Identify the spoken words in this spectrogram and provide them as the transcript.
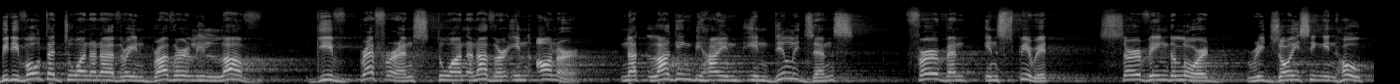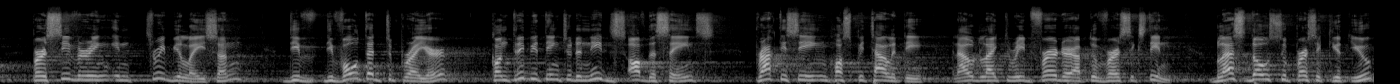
Be devoted to one another in brotherly love. Give preference to one another in honor not lagging behind in diligence, fervent in spirit, serving the Lord, rejoicing in hope, persevering in tribulation, dev- devoted to prayer, contributing to the needs of the saints, practicing hospitality. And I would like to read further up to verse 16. Bless those who persecute you,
